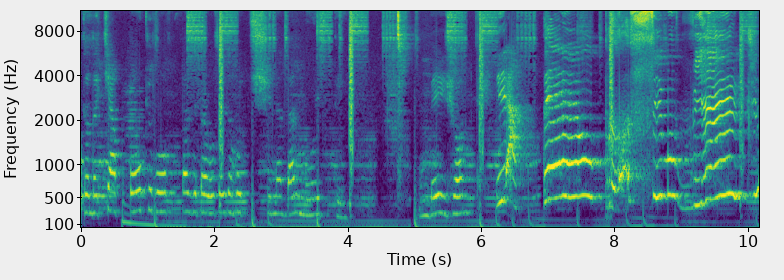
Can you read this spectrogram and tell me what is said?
Então daqui a pouco eu vou fazer pra vocês a rotina da noite. Um beijo e até o próximo vídeo!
